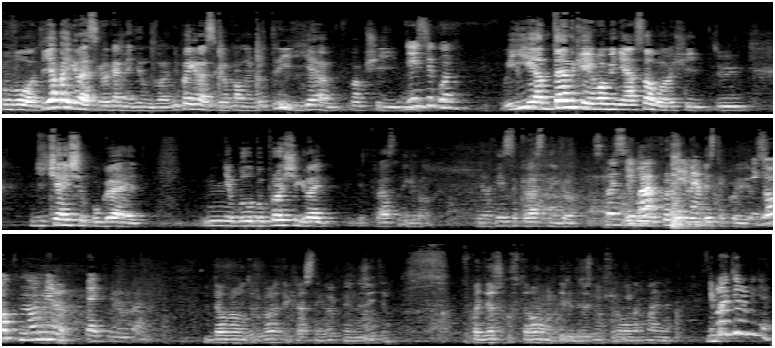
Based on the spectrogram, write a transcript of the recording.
Вот. Я поиграю с игроками 1-2. Не поиграю с игроком номер 3. Я вообще... 10 секунд. И антенка его меня особо вообще дичайше пугает. Мне было бы проще играть... Красный игрок. Я наконец-то красный игрок. Мне Спасибо, было бы проще время. без такой версии. Игрок номер 5 минута. Доброе утро, город и красный игрок, мой житель. В поддержку второму передразню второго нормально. Не протируй меня!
